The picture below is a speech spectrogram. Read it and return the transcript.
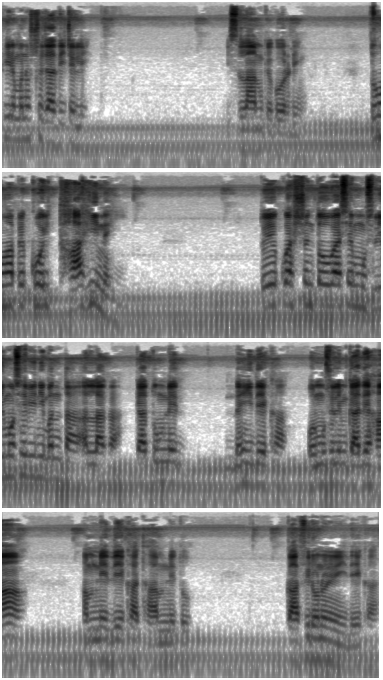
फिर मनुष्य जाति चली। इस्लाम के अकॉर्डिंग। तो वहाँ पे कोई था ही नहीं। तो ये क्वेश्चन तो वैसे मुस्लिमों से भी नहीं बनता, अल्लाह का। क्या तुमने नहीं देखा? और मुस्लिम कहते हाँ हमने देखा था, हमने तो काफिर उन्होंने नहीं देखा।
